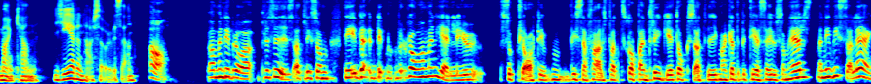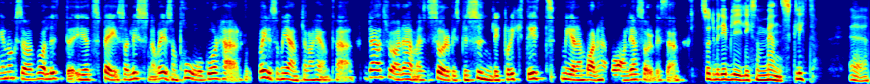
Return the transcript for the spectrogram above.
man kan ge den här servicen. Ja, ja men det är bra, precis. Att liksom, det, det, det, ramen gäller ju såklart i vissa fall för att skapa en trygghet också. Att vi, man kan inte bete sig hur som helst. Men i vissa lägen också vara lite i ett space och lyssna. Vad är det som pågår här? Vad är det som egentligen har hänt här? Där tror jag det här med service blir synligt på riktigt. Mer än bara den här vanliga servicen. Så det, det blir liksom mänskligt? Eh,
